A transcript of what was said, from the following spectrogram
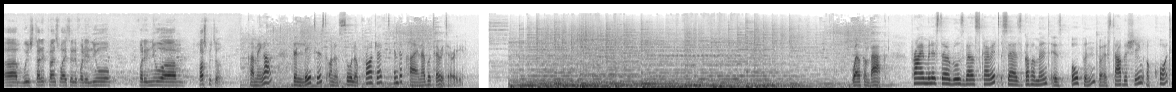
Um, we've started plans for, for the new, for the new um, hospital. Coming up, the latest on a solar project in the Kalinago territory. Welcome back. Prime Minister Roosevelt Skerrit says government is open to establishing a court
